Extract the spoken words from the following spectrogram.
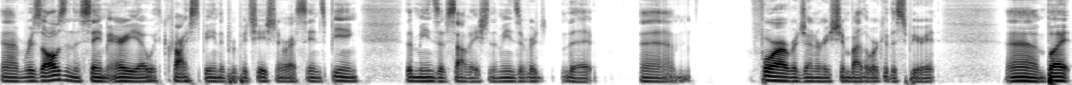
um, resolves in the same area with Christ being the propitiation of our sins, being the means of salvation, the means of the um, for our regeneration by the work of the Spirit. Um, but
